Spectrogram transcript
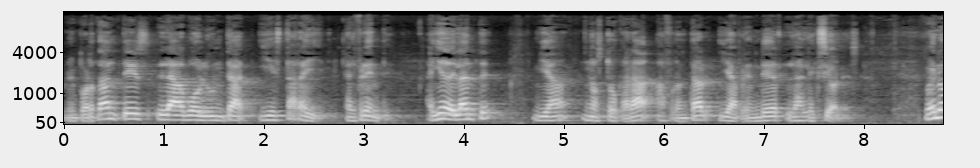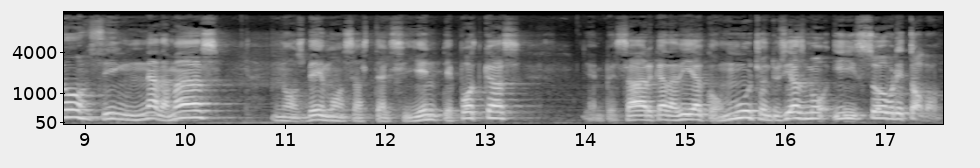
Lo importante es la voluntad y estar ahí, al frente. Ahí adelante ya nos tocará afrontar y aprender las lecciones. Bueno, sin nada más, nos vemos hasta el siguiente podcast y a empezar cada día con mucho entusiasmo y sobre todo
